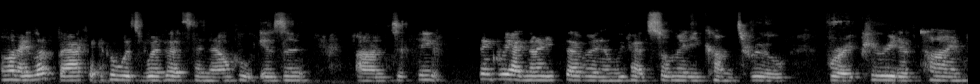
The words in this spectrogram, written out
And when I look back at who was with us and now who isn't, um, to think, think we had 97 and we've had so many come through for a period of time.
